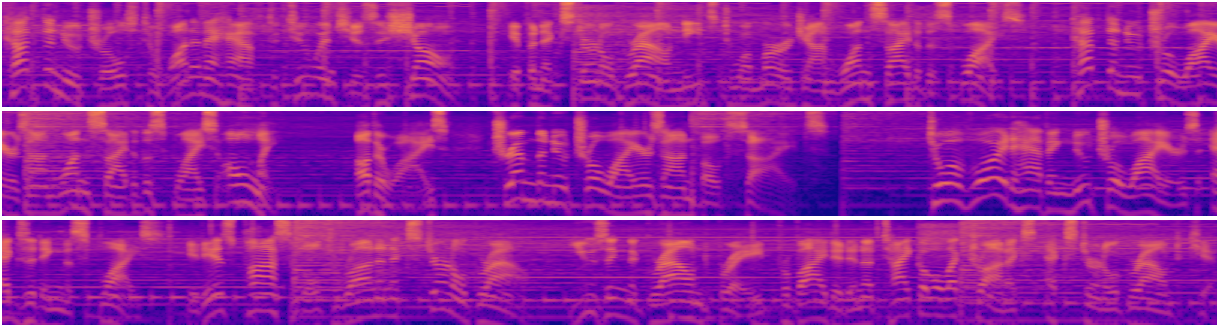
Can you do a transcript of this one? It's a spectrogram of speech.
Cut the neutrals to one and a half to two inches as shown. If an external ground needs to emerge on one side of the splice, cut the neutral wires on one side of the splice only. Otherwise, trim the neutral wires on both sides. To avoid having neutral wires exiting the splice, it is possible to run an external ground using the ground braid provided in a Tyco Electronics external ground kit.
